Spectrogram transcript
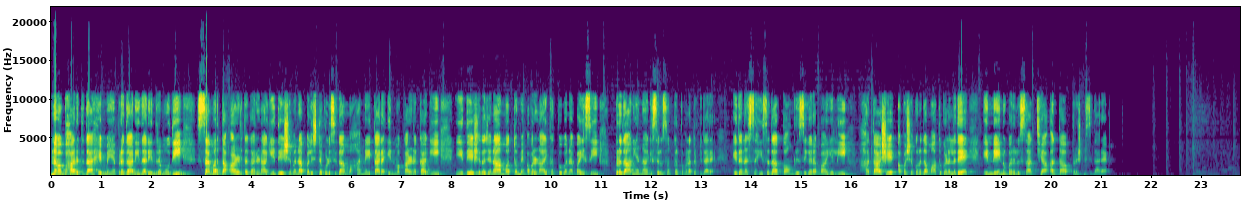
ನವ ಭಾರತದ ಹೆಮ್ಮೆಯ ಪ್ರಧಾನಿ ನರೇಂದ್ರ ಮೋದಿ ಸಮರ್ಥ ಆಡಳಿತಗಾರನಾಗಿ ದೇಶವನ್ನು ಬಲಿಷ್ಠಗೊಳಿಸಿದ ಮಹಾನ್ ನೇತಾರ ಎನ್ನುವ ಕಾರಣಕ್ಕಾಗಿ ಈ ದೇಶದ ಜನ ಮತ್ತೊಮ್ಮೆ ಅವರ ನಾಯಕತ್ವವನ್ನು ಬಯಸಿ ಪ್ರಧಾನಿಯನ್ನಾಗಿಸಲು ಸಂಕಲ್ಪವನ್ನು ತೊಟ್ಟಿದ್ದಾರೆ. ಇದನ್ನು ಸಹಿಸದ ಕಾಂಗ್ರೆಸ್ಸಿಗರ ಬಾಯಲ್ಲಿ ಹತಾಶೆ, ಅಪಶಕುನದ ಮಾತುಗಳಲ್ಲದೆ ಇನ್ನೇನು ಬರಲು ಸಾಧ್ಯ ಅಂತ ಪ್ರಶ್ನಿಸಿದ್ದಾರೆ.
